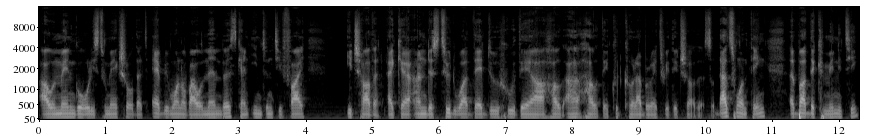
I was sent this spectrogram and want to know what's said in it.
our main goal is to make sure that every one of our members can identify each other, like uh, understood what they do, who they are, how uh, how they could collaborate with each other. So that's one thing about the community.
